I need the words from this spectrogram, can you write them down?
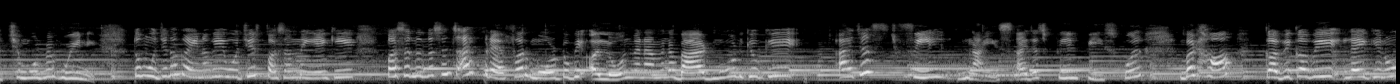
अच्छे मूड में हुई नहीं तो मुझे ना कहीं ना कहीं वो चीज़ पसंद नहीं है कि पसंद in the sense I prefer more to be alone when I am in a bad mood क्योंकि I just feel nice I just feel peaceful but हाँ कभी कभी like you know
